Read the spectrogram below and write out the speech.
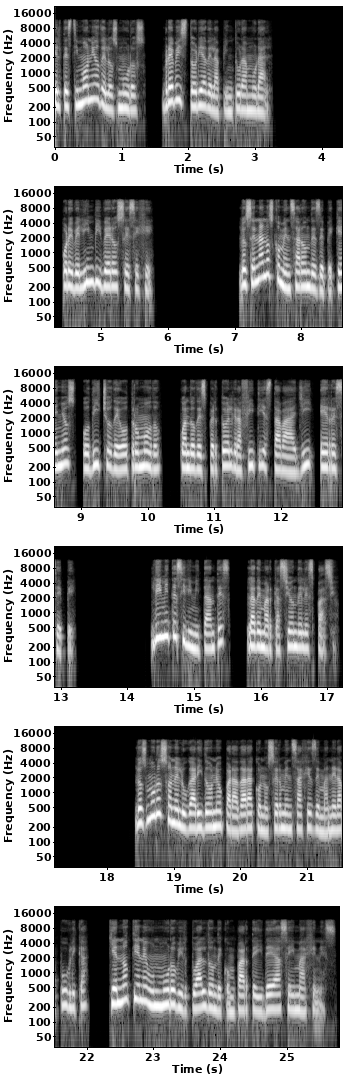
El testimonio de los muros, breve historia de la pintura mural. Por Evelyn Viveros SG. Los enanos comenzaron desde pequeños, o dicho de otro modo, cuando despertó el graffiti estaba allí, RCP. Límites y limitantes, la demarcación del espacio. Los muros son el lugar idóneo para dar a conocer mensajes de manera pública, quien no tiene un muro virtual donde comparte ideas e imágenes.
